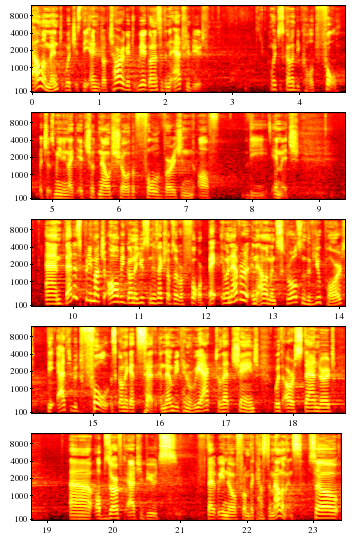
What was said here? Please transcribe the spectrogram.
element, which is the entry.target, we are going to set an attribute, which is going to be called full, which is meaning like it should now show the full version of the image. And that is pretty much all we're going to use intersection observer for. Whenever an element scrolls in the viewport, the attribute full is going to get set, and then we can react to that change with our standard uh, observed attributes that we know from the custom elements. So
